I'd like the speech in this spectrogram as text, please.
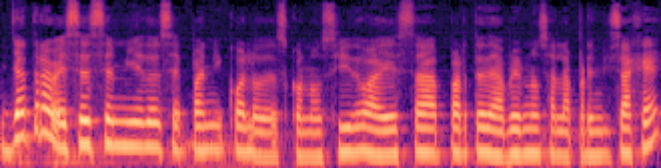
ya atravesé ese miedo, ese pánico a lo desconocido, a esa parte de abrirnos al aprendizaje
